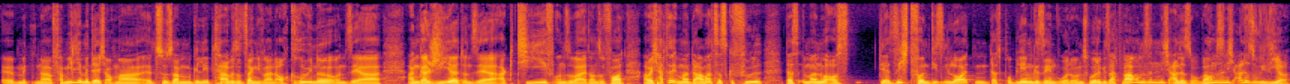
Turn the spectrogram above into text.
äh, mit einer Familie, mit der ich auch mal äh, zusammengelebt habe, sozusagen, die waren auch Grüne und sehr engagiert und sehr aktiv und so weiter und so fort. Aber ich hatte immer damals das Gefühl, dass immer nur aus der Sicht von diesen Leuten das Problem gesehen wurde. Und es wurde gesagt, warum sind nicht alle so? Warum sind nicht alle so wie wir?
